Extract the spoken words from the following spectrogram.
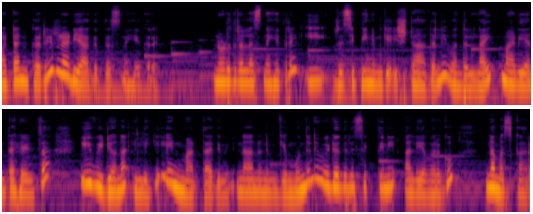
ಮಟನ್ ಕರಿ ರೆಡಿ ಆಗುತ್ತೆ ಸ್ನೇಹಿತರೆ. ನೋಡಿದ್ರಲ್ಲ ಸ್ನೇಹಿತರೆ, ಈ ರೆಸಿಪಿ ನಿಮಗೆ ಇಷ್ಟ ಆದಲ್ಲಿ ಒಂದು ಲೈಕ್ ಮಾಡಿ ಅಂತ ಹೇಳ್ತಾ ಈ ವಿಡಿಯೋನ ಇಲ್ಲಿಗೆ ಎಂಡ್ ಮಾಡ್ತಾ ಇದ್ದೀನಿ. ನಾನು ನಿಮಗೆ ಮುಂದಿನ ವಿಡಿಯೋದಲ್ಲಿ ಸಿಗ್ತೀನಿ. ಅಲ್ಲಿಯವರೆಗೂ ನಮಸ್ಕಾರ.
